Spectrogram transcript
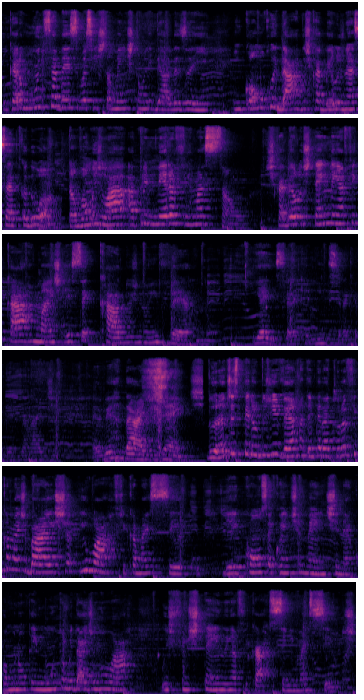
Eu quero muito saber se vocês também estão ligadas aí em como cuidar dos cabelos nessa época do ano. Então vamos lá, a primeira afirmação. Os cabelos tendem a ficar mais ressecados no inverno. E aí, será que é mito? Será que é verdade? É verdade, gente. Durante esse período de inverno, a temperatura fica mais baixa e o ar fica mais seco. E aí, consequentemente, né, como não tem muita umidade no ar, os fios tendem a ficar sim mais secos.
